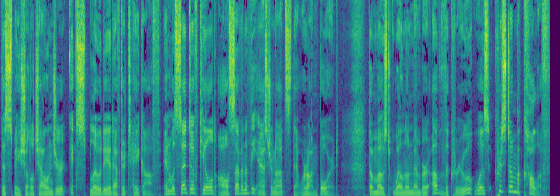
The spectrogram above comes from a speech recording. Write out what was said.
the Space Shuttle Challenger exploded after takeoff and was said to have killed all 7 of the astronauts that were on board. The most well-known member of the crew was Christa McAuliffe,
